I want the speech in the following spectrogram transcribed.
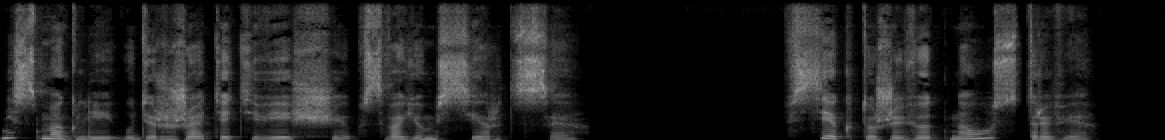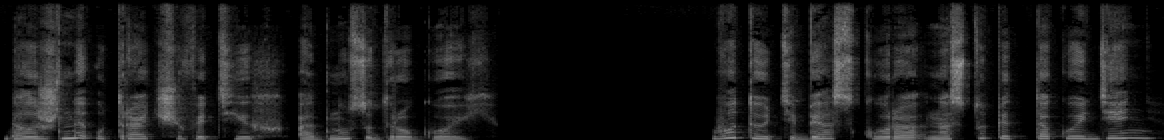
не смогли удержать эти вещи в своем сердце. Все, кто живет на острове, должны утрачивать их одну за другой. Вот и у тебя скоро наступит такой день,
